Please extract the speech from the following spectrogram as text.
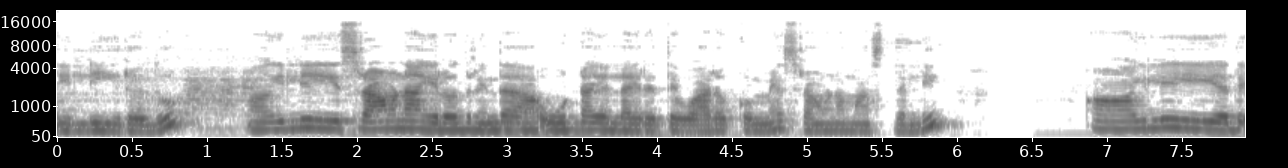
ಇಲ್ಲಿ ಇರೋದು. ಇಲ್ಲಿ ಶ್ರಾವಣ ಇರೋದರಿಂದ ಊಟ ಎಲ್ಲ ಇರುತ್ತೆ ವಾರಕ್ಕೊಮ್ಮೆ ಶ್ರಾವಣ ಮಾಸದಲ್ಲಿ. ಇಲ್ಲಿ ಅದೇ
